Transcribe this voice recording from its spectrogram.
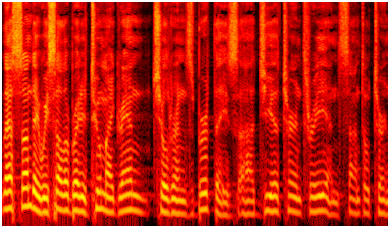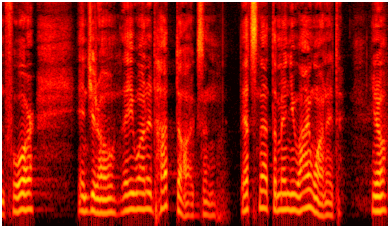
last Sunday we celebrated two of my grandchildren's birthdays. Uh, Gia turned three and Santo turned four. And, you know, they wanted hot dogs, and that's not the menu I wanted. You know,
